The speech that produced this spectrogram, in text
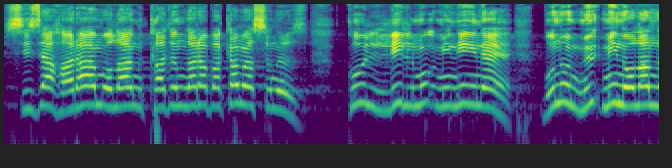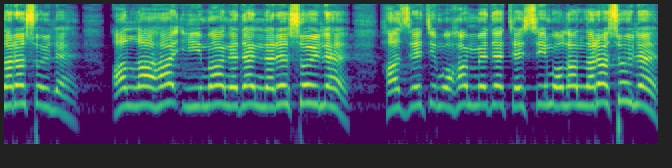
size haram olan kadınlara bakamazsınız. Kul lil mu'minine bunu mümin olanlara söyle. Allah'a iman edenlere söyle. Hazreti Muhammed'e teslim olanlara söyle.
